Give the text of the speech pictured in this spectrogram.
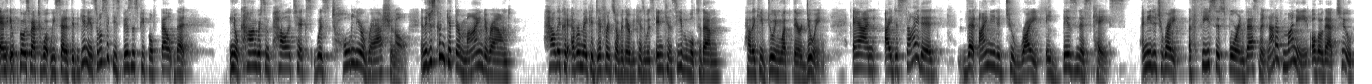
And it goes back to what we said at the beginning. It's almost like these business people felt that, you know, Congress and politics was totally irrational. And they just couldn't get their mind around how they could ever make a difference over there because it was inconceivable to them how they keep doing what they're doing. And I decided that I needed to write a business case. I needed to write a thesis for investment, not of money, although that too,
